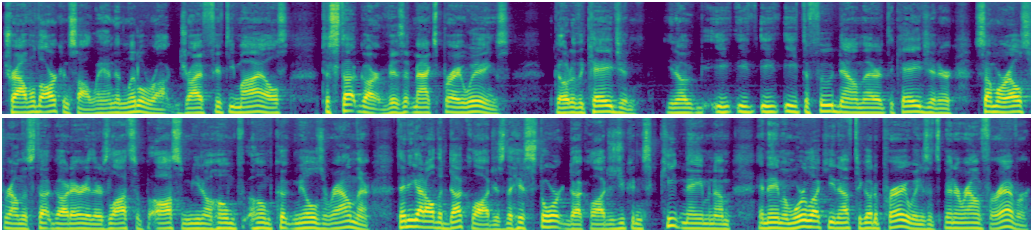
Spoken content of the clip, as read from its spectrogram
Travel to Arkansas, land in Little Rock, drive 50 miles to Stuttgart, visit Mack's Prairie Wings, go to the Cajun, you know, eat, eat, eat, the food down there at the Cajun or somewhere else around the Stuttgart area. There's lots of awesome, you know, home home cooked meals around there. Then you got all the duck lodges, the historic duck lodges. You can keep naming them and name them. We're lucky enough to go to Prairie Wings. It's been around forever.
